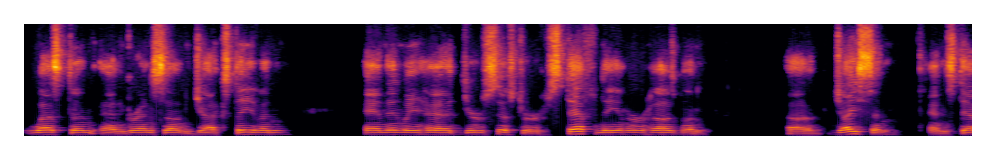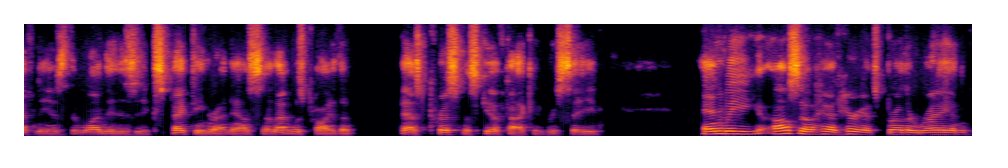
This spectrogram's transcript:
Weston and grandson Jack Stephen. And then we had your sister Stephanie and her husband uh, Jason. And Stephanie is the one that is expecting right now. So that was probably the best Christmas gift I could receive. And we also had Harriet's brother Ray and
